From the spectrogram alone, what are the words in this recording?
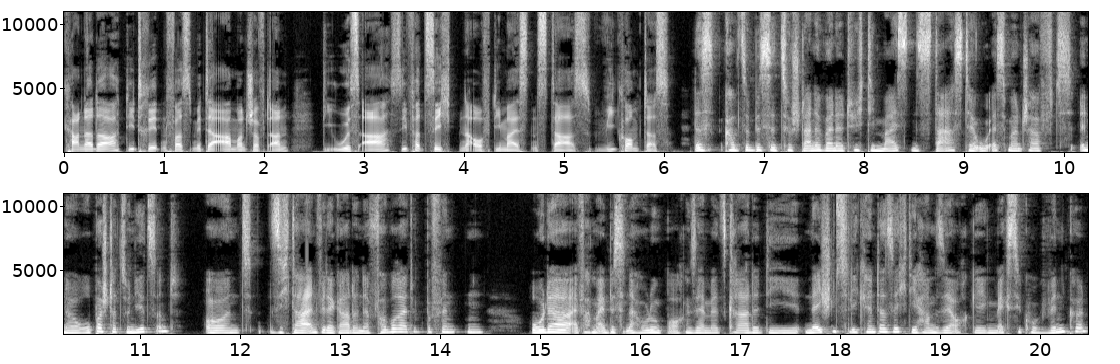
Kanada, die treten fast mit der A-Mannschaft an. Die USA, sie verzichten auf die meisten Stars. Wie kommt das? Das kommt so ein bisschen zustande, weil natürlich die meisten Stars der US-Mannschaft in Europa stationiert sind und sich da entweder gerade in der Vorbereitung befinden oder einfach mal ein bisschen Erholung brauchen. Sie haben jetzt gerade die Nations League hinter sich, die haben sie auch gegen Mexiko gewinnen können.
